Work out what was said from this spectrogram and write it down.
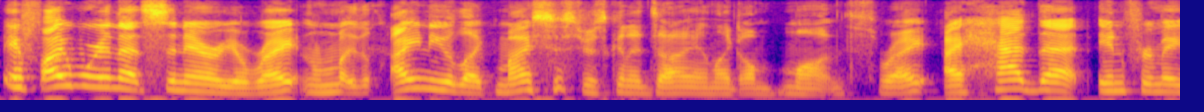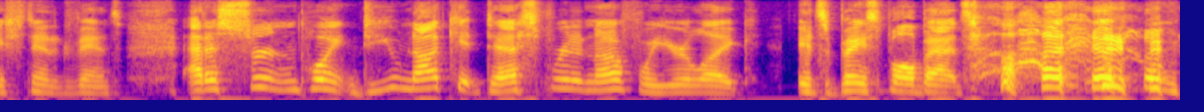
if I were in that scenario, right, and I knew like my sister's gonna die in like a month, right? I had that information in advance. At a certain point, do you not get desperate enough where you're like, it's baseball bat time.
